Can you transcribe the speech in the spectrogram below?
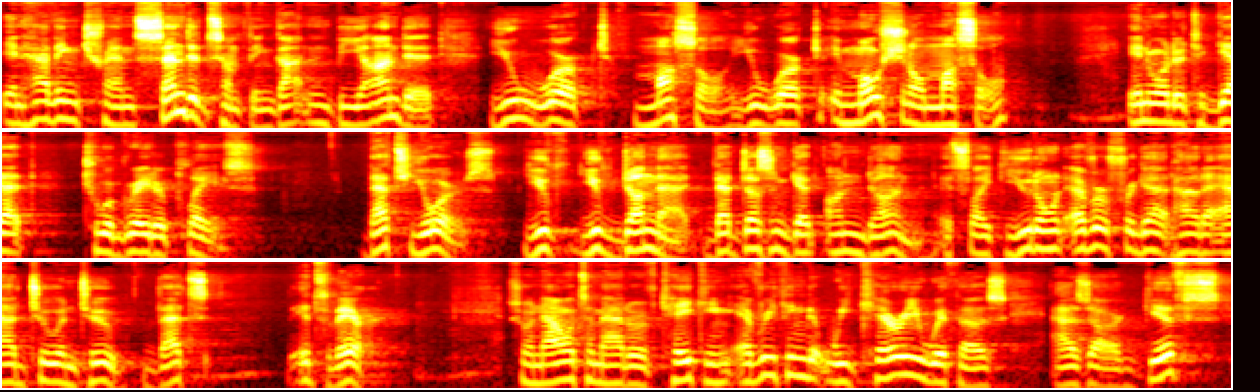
in having transcended something, gotten beyond it, you worked muscle, you worked emotional muscle in order to get to a greater place. That's yours. You've, you've done that. That doesn't get undone. It's like you don't ever forget how to add two and two. That's, it's there. So now it's a matter of taking everything that we carry with us as our gifts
